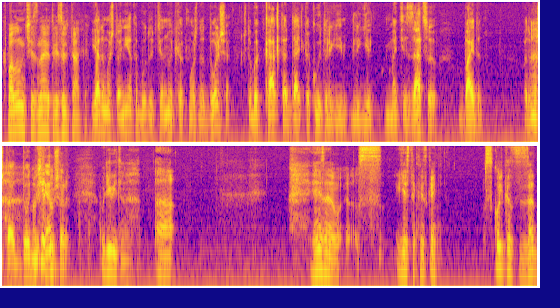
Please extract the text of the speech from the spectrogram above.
к полуночи знают результаты. Я думаю, что они это будут тянуть как можно дольше, чтобы как-то дать какую-то леги- легитиматизацию Байдену. Потому что до тут- Нью-Хэмпшир Удивительно. А, я не знаю, есть, так сказать, сколько, за-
